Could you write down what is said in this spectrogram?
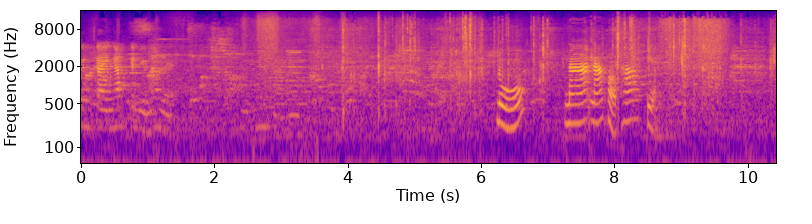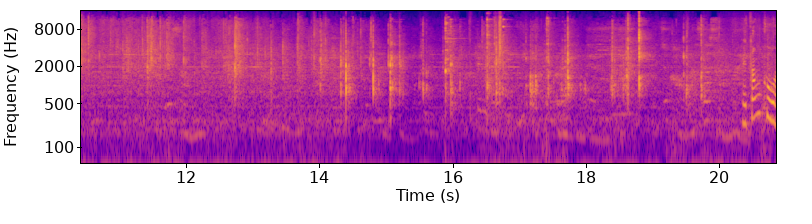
กันไกลงัดกันอยู่นั่นแหละหนูน้าน้าขอผ้าเปียนไม่ต้องกลัว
